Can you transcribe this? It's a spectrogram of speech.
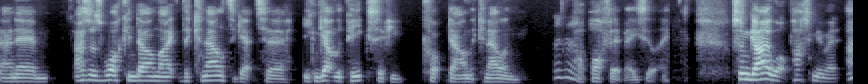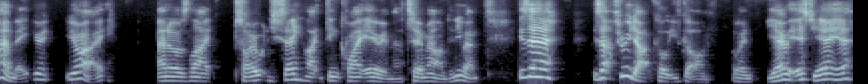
and um, as I was walking down like the canal to get to, you can get on the peaks if you cut down the canal and Mhm. hop off it basically. Some guy walked past me, and went, "Hi mate, you're you're all right," and I was like, "Sorry, what did you say?" Like didn't quite hear him. I turned around, and he went, "Is there is that three dark coat you've got on?" I went, "Yeah, it is. Yeah, yeah." And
